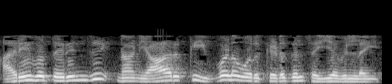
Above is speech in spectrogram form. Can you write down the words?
அறிவு தெரிஞ்சு நான் யாருக்கு இவ்வளவு ஒரு கெடுதல் செய்யவில்லை?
